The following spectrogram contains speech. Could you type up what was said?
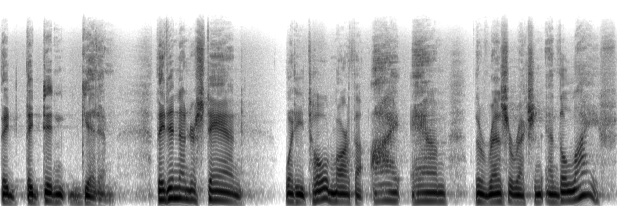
They, they didn't get him. They didn't understand what he told Martha I am the resurrection and the life.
